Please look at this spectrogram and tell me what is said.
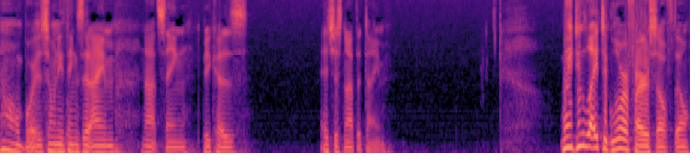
oh boy, there's so many things that I'm not saying because it's just not the time. We do like to glorify ourselves, though.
